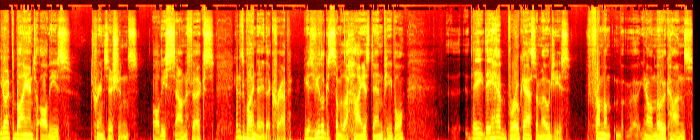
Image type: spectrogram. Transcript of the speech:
You don't have to buy into all these transitions, all these sound effects. You don't have to buy into any of that crap. Because if you look at some of the highest end people, they they have broke ass emojis from um, you know emoticons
